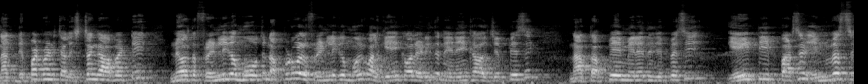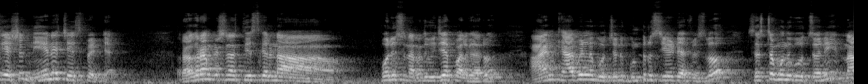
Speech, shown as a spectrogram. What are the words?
నాకు డిపార్ట్మెంట్ చాలా ఇష్టం కాబట్టి నేను వాళ్ళతో ఫ్రెండ్లీగా మూవ్ అవుతున్నా అప్పుడు వాళ్ళు ఫ్రెండ్లీగా మూవ్ వాళ్ళకి ఏం కావాలో అడిగితే నేనేం కావాలో చెప్పేసి నా తప్పు ఏమీ లేదని చెప్పేసి ఎయిటీ పర్సెంట్ ఇన్వెస్టిగేషన్ నేనే చేసి పెట్టాను రఘురామకృష్ణ తీసుకెళ్ళిన పోలీసు ఉన్నారు విజయపాల్ గారు ఆయన క్యాబిన్లో కూర్చొని గుంటూరు సిఐడి ఆఫీస్లో సిస్టమ్ ముందు కూర్చొని నా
